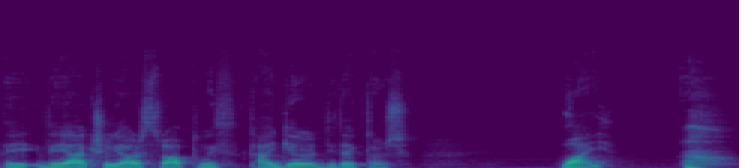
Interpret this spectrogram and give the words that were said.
They, they actually are strapped with Geiger detectors. Why?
